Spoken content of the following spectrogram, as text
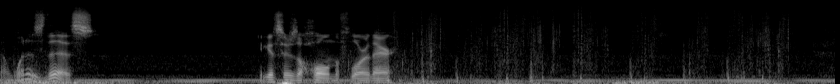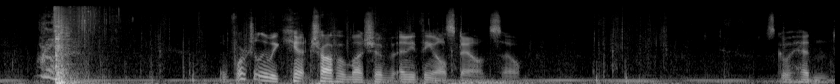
Now what is this? I guess there's a hole in the floor there. Unfortunately, we can't chop much of anything else down, so... Let's go ahead and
